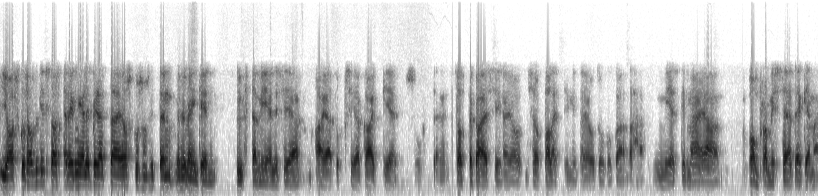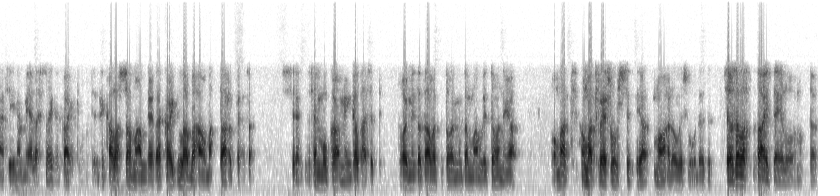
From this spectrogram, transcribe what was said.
joskus on 15 eri mielipidettä ja joskus on sitten hyvinkin yhtämielisiä ajatuksia kaikkien suhteen. Totta kai siinä jo, se on paletti, mitä joutuu koko ajan vähän miettimään ja kompromisseja tekemään siinä mielessä, eikä kaikki tietenkään olla samaa mieltä. Kaikilla on vähän omat tarpeensa sen, sen mukaan, minkälaiset toimintatavat ja toimintamallit on ja omat, omat resurssit ja mahdollisuudet. Se on sellaista taiteilua, mutta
